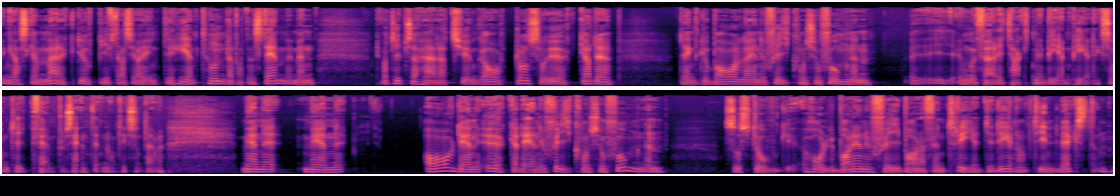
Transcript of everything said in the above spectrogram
en ganska märklig uppgift, alltså jag är inte helt hundra på att den stämmer, men det var typ så här att 2018 så ökade den globala energikonsumtionen eh, i, ungefär i takt med BNP, liksom typ 5 procent eller någonting sånt där. Men, men av den ökade energikonsumtionen så stod hållbar energi bara för en tredjedel av tillväxten.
